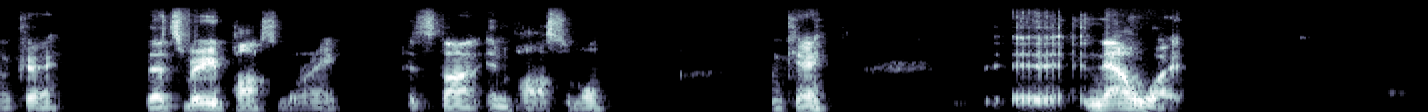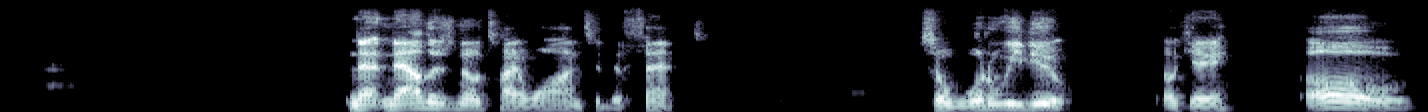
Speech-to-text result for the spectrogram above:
Okay, that's very possible, right? It's not impossible. Okay, Uh, now what? Now, now there's no Taiwan to defend. So what do we do? Okay. Oh,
